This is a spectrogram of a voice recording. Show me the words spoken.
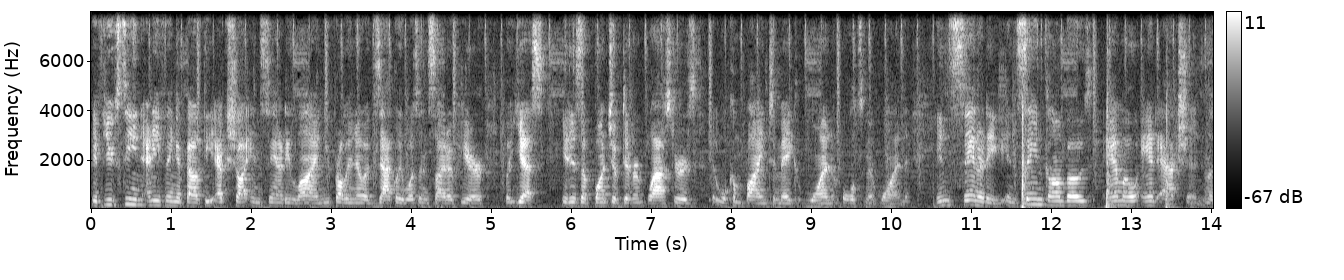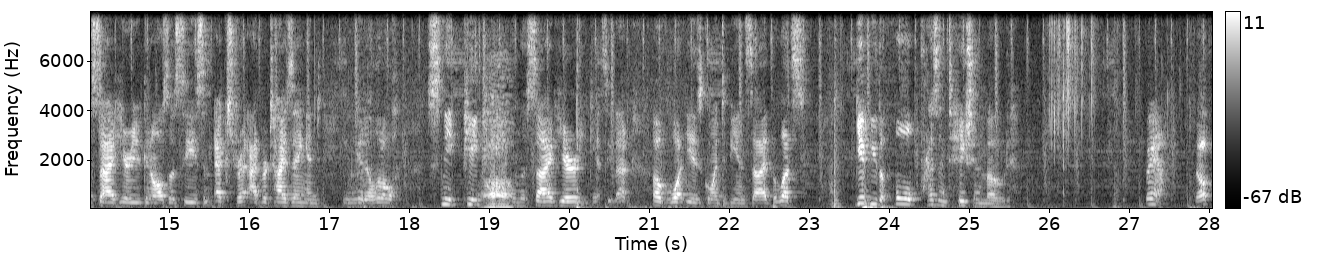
If you've seen anything about the X-Shot Insanity line, you probably know exactly what's inside of here, but yes, it is a bunch of different blasters that will combine to make one ultimate one. Insanity, insane combos, ammo, and action. On the side here you can also see some extra advertising and you can get a little sneak peek oh. on the side here, you can't see that, of what is going to be inside, but let's give you the full presentation mode. Bam. Nope.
